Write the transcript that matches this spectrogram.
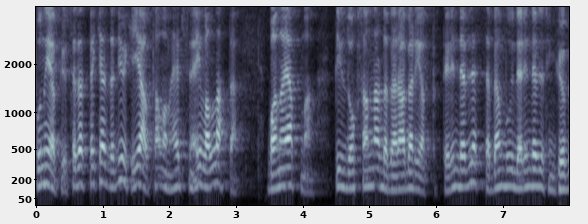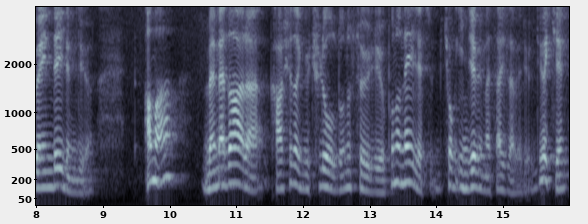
Bunu yapıyor. Sedat Peker de diyor ki ya tamam hepsine eyvallah da bana yapma. Biz 90'larda beraber yaptık. Derin devletse ben bu derin devletin göbeğindeydim diyor. Ama Mehmet Ağar'a karşı da güçlü olduğunu söylüyor. Bunu neyle? Çok ince bir mesajla veriyor. Diyor ki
